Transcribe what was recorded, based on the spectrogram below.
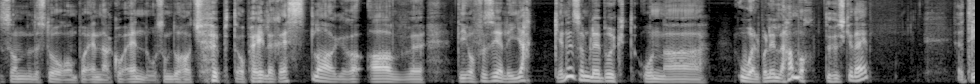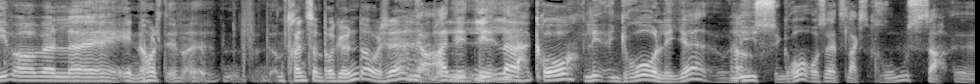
som det står om på nrk.no, som da har kjøpt opp hele restlageret av eh, de offisielle jakkene som ble brukt under OL på Lillehammer. Du husker det? Ja, De var vel eh, inneholdt eh, omtrent som burgunder, var ikke det? Ja, de- Lilla, grå. Li- Grålige, lysgrå, og så et slags rosa eh,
